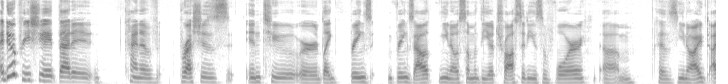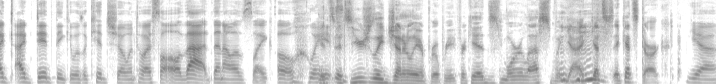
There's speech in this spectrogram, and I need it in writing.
I do appreciate that it kind of brushes into or like brings brings out you know some of the atrocities of war. Um, because you know I, I I did think it was a kids show until I saw all that. Then I was like, oh wait, It's it's usually generally appropriate for kids, more or less, but yeah, it gets it gets dark. yeah.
